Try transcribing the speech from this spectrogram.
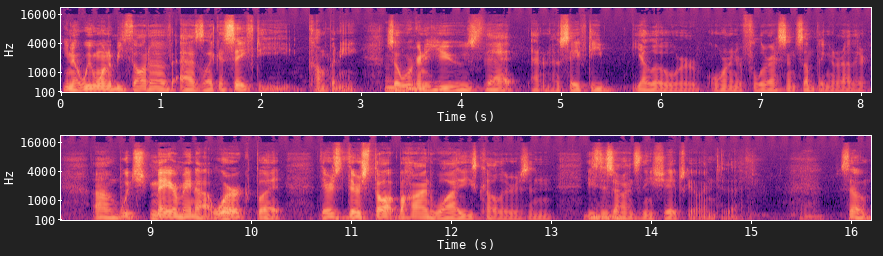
you know we want to be thought of as like a safety company. So we're going to use that I don't know safety yellow or orange or fluorescent something or other, um, which may or may not work, but there's there's thought behind why these colors and these designs and these shapes go into that. So,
